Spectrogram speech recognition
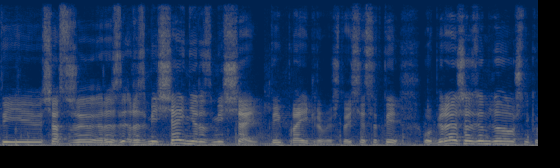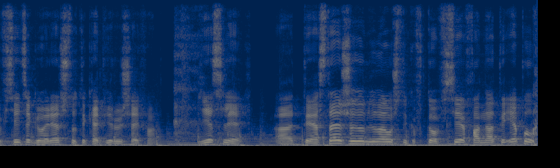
ты сейчас уже раз- размещай, не размещай. Ты проигрываешь. То есть если ты убираешь разъем для наушников, все тебе говорят, что ты копируешь iPhone. Если ты оставишь разъем для наушников, то все фанаты Apple...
